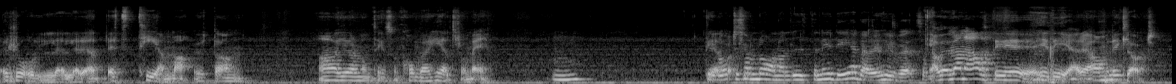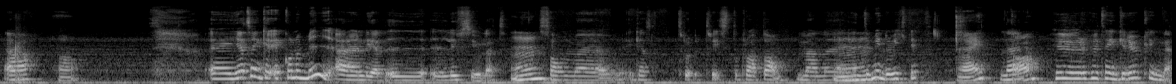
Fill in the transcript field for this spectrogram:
roll eller ett, ett tema. Utan ja, göra någonting som kommer helt från mig. Mm. Det hade låter som du har någon liten idé där i huvudet. Som... Ja men man har alltid idéer, ja men det är klart. Ja. Ja. Eh, jag tänker ekonomi är en del i, i livshjulet Mm. som eh, är ganska tr- trist att prata om men eh, Mm. inte mindre viktigt. Nej. Nej. Ja. Hur, hur tänker du kring det?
